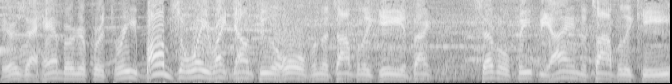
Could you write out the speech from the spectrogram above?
Here's a hamburger for three. Bombs away right down through the hole from the top of the key. In fact, several feet behind the top of the key.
